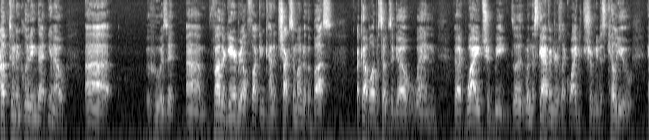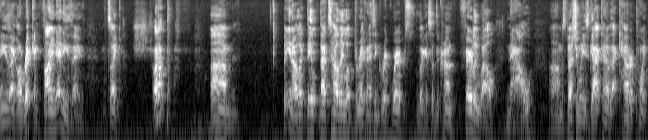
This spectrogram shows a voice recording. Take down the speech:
up to and including that, you know, uh, who is it? Um, Father Gabriel fucking kind of chucks him under the bus a couple episodes ago when they're like, why should we? When the scavenger's like, why shouldn't we just kill you? And he's like, oh, Rick can find anything. It's like, shut up. Um, but you know, like they that's how they look to Rick, and I think Rick wears, like I said, the crown fairly well now, um, especially when he's got kind of that counterpoint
